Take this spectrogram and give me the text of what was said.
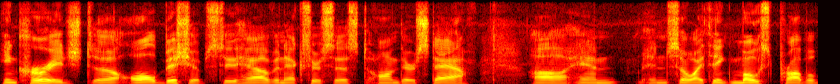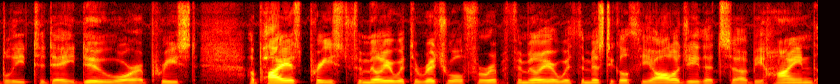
encouraged uh, all bishops to have an exorcist on their staff, uh, and and so I think most probably today do, or a priest, a pious priest familiar with the ritual, familiar with the mystical theology that's uh, behind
